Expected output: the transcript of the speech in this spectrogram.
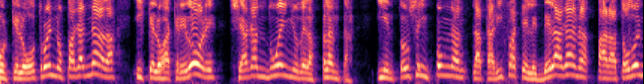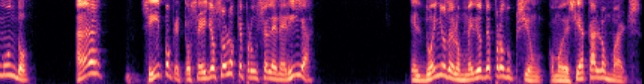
Porque lo otro es no pagar nada y que los acreedores se hagan dueños de las plantas y entonces impongan la tarifa que les dé la gana para todo el mundo. ¿Ah? Sí, porque entonces ellos son los que producen la energía. El dueño de los medios de producción, como decía Carlos Marx,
